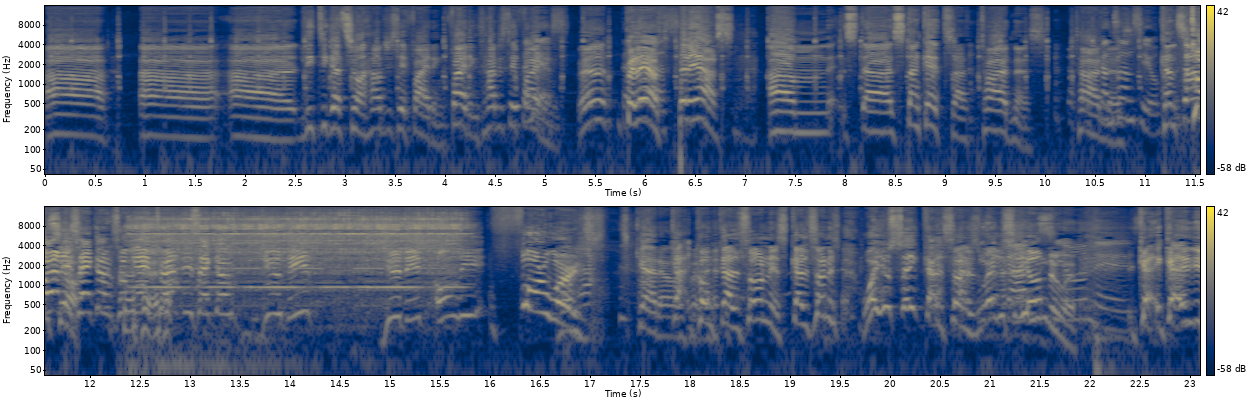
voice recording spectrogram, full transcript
Uh, uh, uh, litigación. How do you say fighting? Fighting. How do you say fighting? Eh? Peleas. Peleas. Um, st- uh, stanchezza. Tiredness. Tiredness. Cansancio. Cansancio. 20 seconds, okay, 20 seconds. You did, you did only four words. Get over Ca- con calzones, calzones. Why you say calzones? Why you say underwear? Canciones. Ca- ca- you,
